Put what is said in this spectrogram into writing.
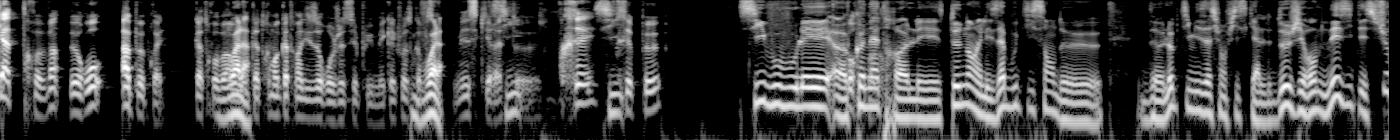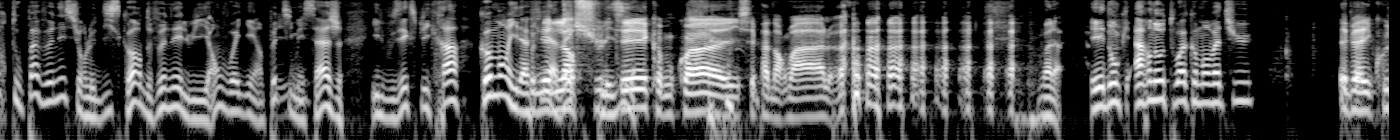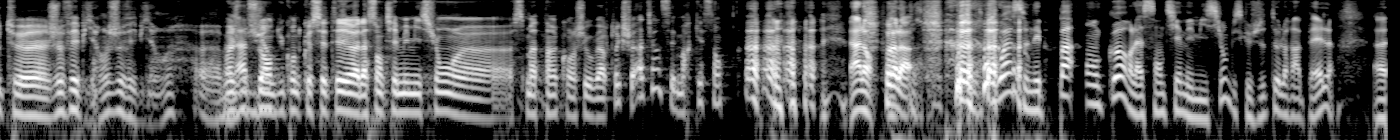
80 euros à peu près. 80, Voilà. 80, 90 euros, je sais plus, mais quelque chose comme Voilà. ça. Mais ce qui reste Si- très, si- très peu. Si vous voulez euh, connaître les tenants et les aboutissants de, de l'optimisation fiscale de Jérôme, n'hésitez surtout pas, venez sur le Discord, venez lui envoyer un petit Oui. message, il vous expliquera comment il a Venez fait avec l'insulter comme quoi il c'est pas normal. Voilà. Et donc Arnaud, toi, comment vas-tu? Eh bien écoute, euh, je vais bien, je vais bien. Euh, moi je me suis bien. rendu compte que c'était euh, la centième émission ce matin quand j'ai ouvert le truc. Je fais ah tiens c'est marqué 100. Alors, Voilà. pour, pour toi, ce n'est pas encore la centième émission, puisque je te le rappelle,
